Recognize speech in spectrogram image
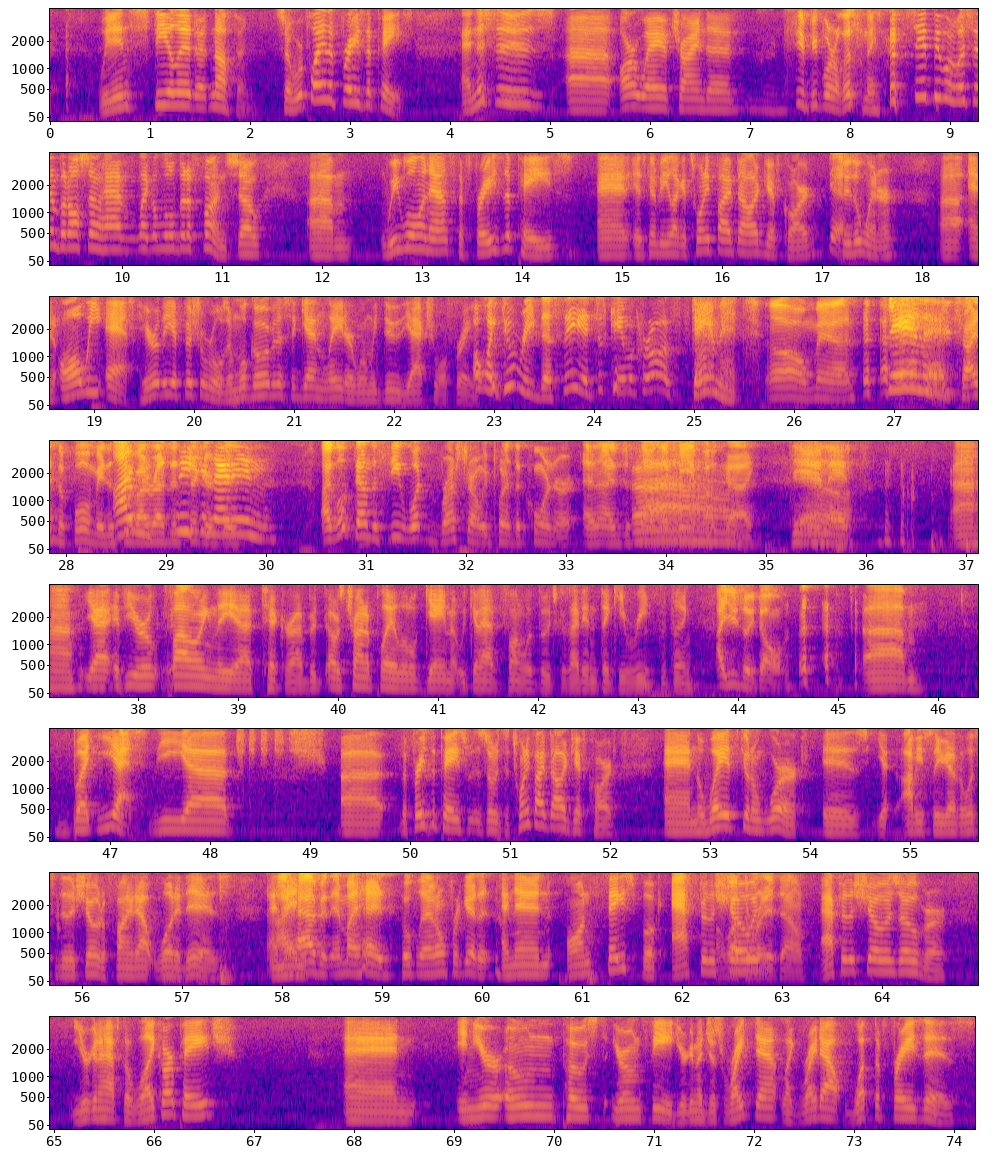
We didn't steal it, uh, nothing. So we're playing the phrase that pays, and this is uh, our way of trying to See if people are listening. see if people are listening, but also have like a little bit of fun. So, um, we will announce the phrase that pays, and it's going to be like a twenty-five dollar gift card Yeah. to the winner. Uh, and all we ask here are the official rules, and we'll go over this again later when we do the actual phrase. oh, I do read this. See, it just came across. Damn it! Oh man. Damn it! You tried to fool me to see I if I was read the ticker that thing. in. I looked down to see what restaurant we put at the corner, and I just saw Ah, that game. Okay. Damn Oh. it! Uh huh. Yeah, if you're following the uh, ticker, I've been, I was trying to play a little game that we could have fun with Booch because I didn't think he reads the thing. I usually don't. Um, but yes, the uh, uh, the phrase that pays. So it's a twenty-five dollar gift card, and the way it's going to work is obviously you have to listen to the show to find out what it is, and I then have it in my head. Hopefully, I don't forget it. and then on Facebook after the I'll show is write it down. after the show is over, you're gonna have to like our page, and in your own post, your own feed, you're gonna just write down, like write out what the phrase is,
